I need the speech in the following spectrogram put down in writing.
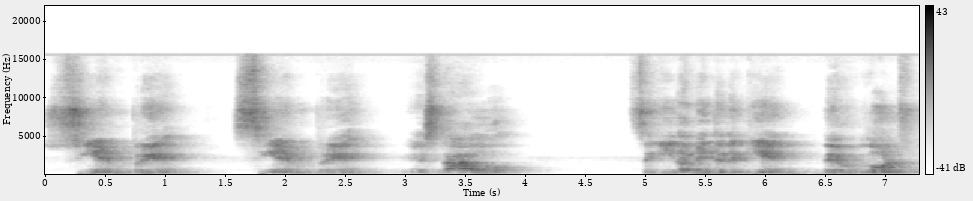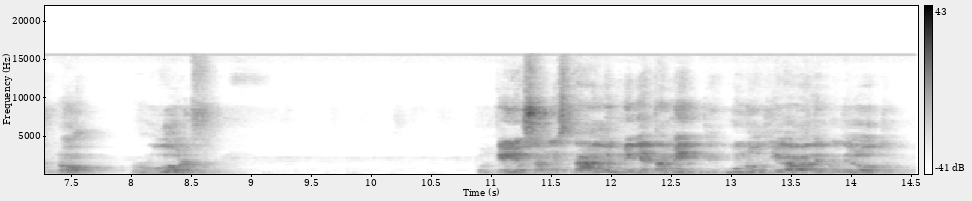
siempre, siempre estado seguidamente de quién? De Rudolfo, ¿no? Rudolfo. Porque ellos han estado inmediatamente, uno llegaba después del otro.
